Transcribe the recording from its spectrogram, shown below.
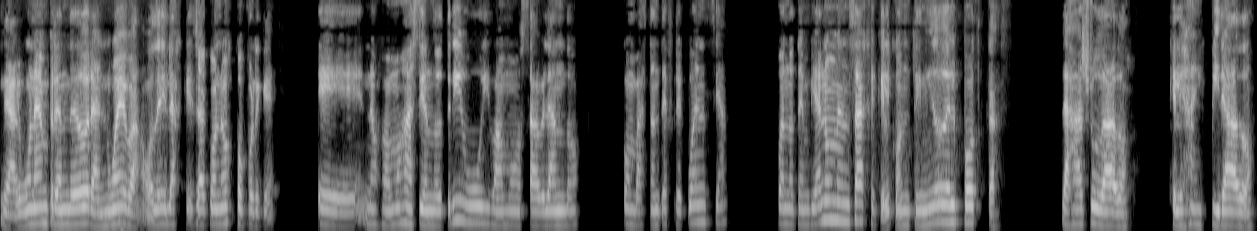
de alguna emprendedora nueva o de las que ya conozco porque eh, nos vamos haciendo tribu y vamos hablando con bastante frecuencia, cuando te envían un mensaje que el contenido del podcast las ha ayudado, que les ha inspirado,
